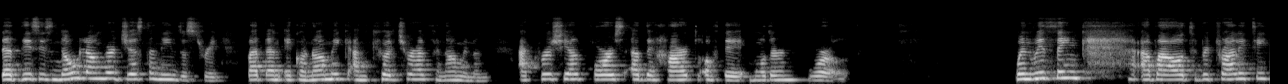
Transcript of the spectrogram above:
that this is no longer just an industry, but an economic and cultural phenomenon, a crucial force at the heart of the modern world. When we think about virtuality,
